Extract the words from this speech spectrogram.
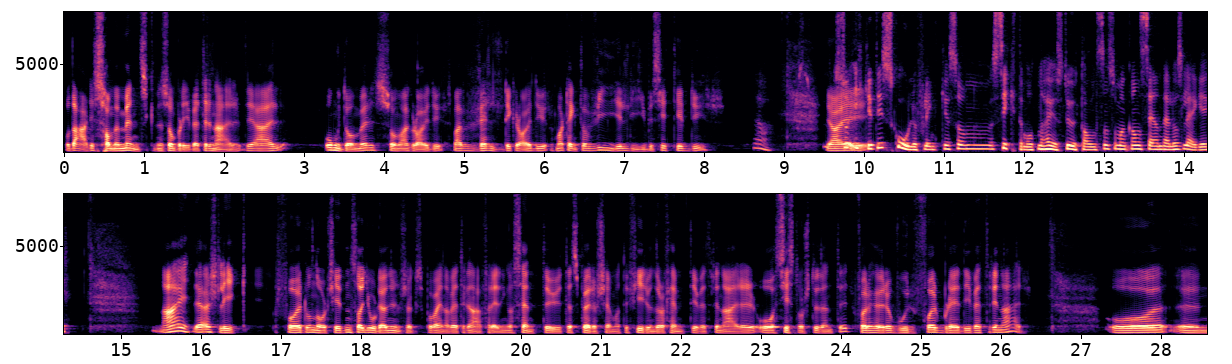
Og det er de samme menneskene som blir veterinærer. Det er ungdommer som er glad i dyr. Som er veldig glad i dyr. Som har tenkt å vie livet sitt til dyr. Ja. Jeg, så ikke de skoleflinke som sikter mot den høyeste utdannelsen, som man kan se en del hos leger? Nei, det er slik. For noen år siden så gjorde jeg en undersøkelse på vegne av Veterinærforeningen og sendte ut et spørreskjema til 450 veterinærer og sisteårsstudenter for å høre hvorfor ble de veterinær. Og eh,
